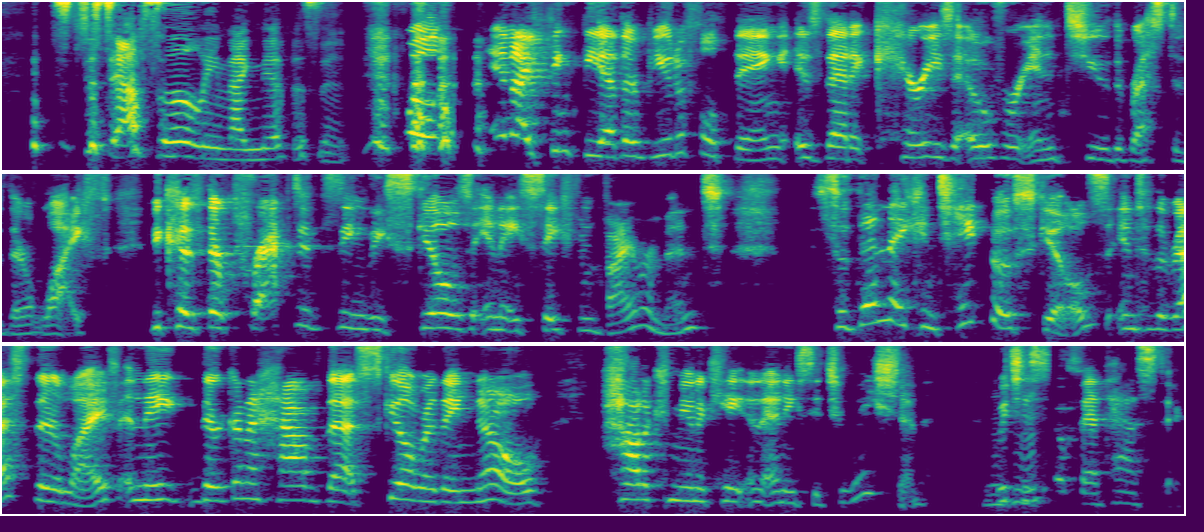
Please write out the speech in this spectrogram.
it's just absolutely magnificent. well, and I think the other beautiful thing is that it carries over into the rest of their life because they're practicing these skills in a safe environment. So then they can take those skills into the rest of their life and they they're going to have that skill where they know how to communicate in any situation, mm-hmm. which is mm-hmm. so fantastic.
